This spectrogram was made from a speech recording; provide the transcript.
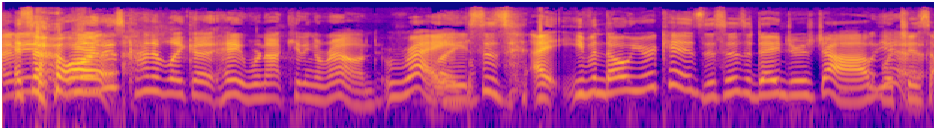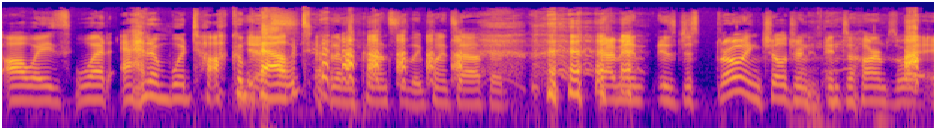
I mean, so- well, or- it is kind of like a hey, we're not kidding around. Right. Like- this is I, even though you're kids, this is a dangerous job, Well, which is always what Adam would talk Yes, about. Adam constantly points out that Batman is just throwing children into harm's way.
